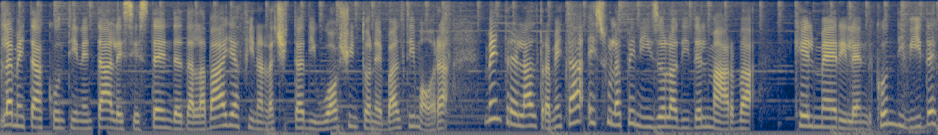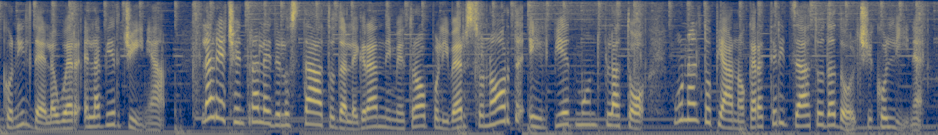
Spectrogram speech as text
La metà continentale si estende dalla baia fino alla città di Washington e Baltimora, mentre l'altra metà è sulla penisola di Delmarva, che il Maryland condivide con il Delaware e la Virginia. L'area centrale dello Stato, dalle grandi metropoli verso nord, è il Piedmont Plateau, un altopiano caratterizzato da dolci colline.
